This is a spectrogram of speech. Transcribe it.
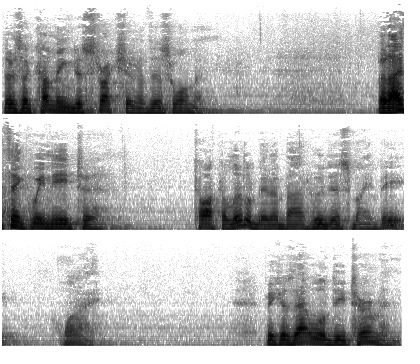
there's a coming destruction of this woman. But I think we need to talk a little bit about who this might be. Why? Because that will determine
